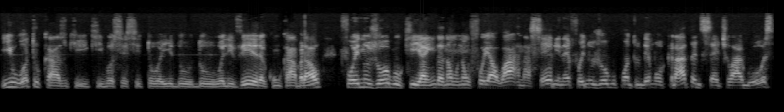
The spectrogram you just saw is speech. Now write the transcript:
E o outro caso que, que você citou aí do, do Oliveira com o Cabral foi no jogo que ainda não, não foi ao ar na série, né? Foi no jogo contra o Democrata de Sete Lagoas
